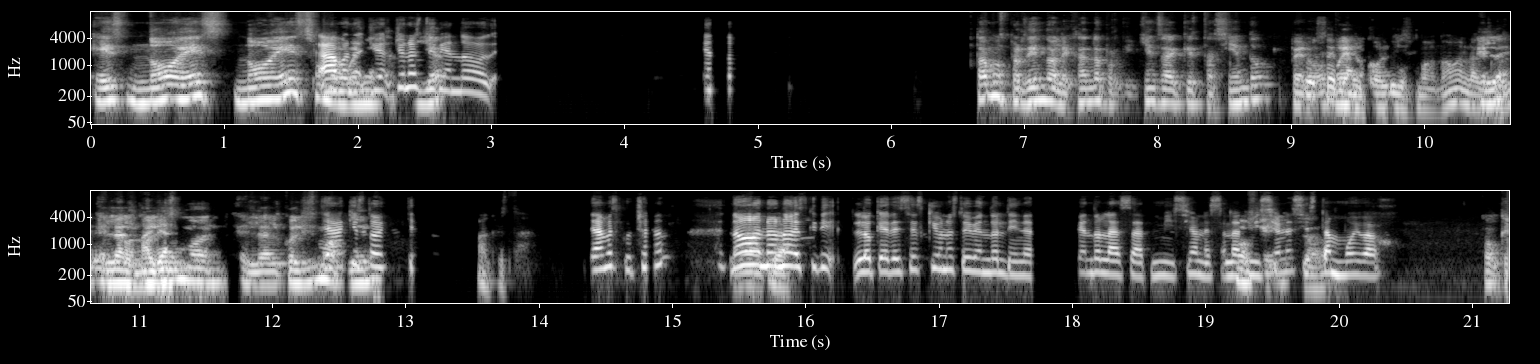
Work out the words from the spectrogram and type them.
Es, no es, no es. ah, bueno, yo, no estoy viendo estamos perdiendo a Alejandra porque quién sabe qué está haciendo, pero pues el bueno. alcoholismo, ¿no? El, alcoholismo, el alcoholismo. Ya aquí estoy. Aquí está. ¿Ya me escuchan? No, no, no, es que lo que decía es que yo no estoy viendo el dinero, estoy viendo las admisiones. En admisiones sí está muy bajo. Ok.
